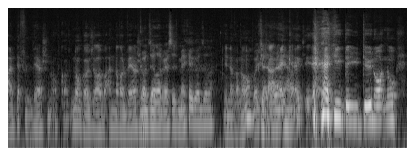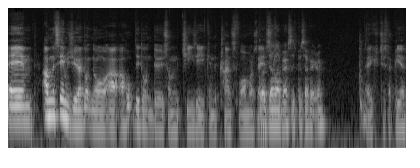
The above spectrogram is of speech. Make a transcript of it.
a different version of God, not Godzilla, but another version. Godzilla versus Mecha Godzilla. You never know. Which Could has ha- already it- happened. it- you do you do not know. Um, I'm the same as you. I don't know. I, I hope they don't do some cheesy kind of Transformers. Godzilla versus Pacific Rim. They could just appear.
